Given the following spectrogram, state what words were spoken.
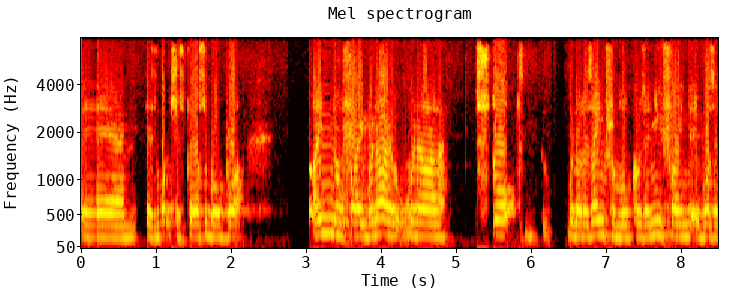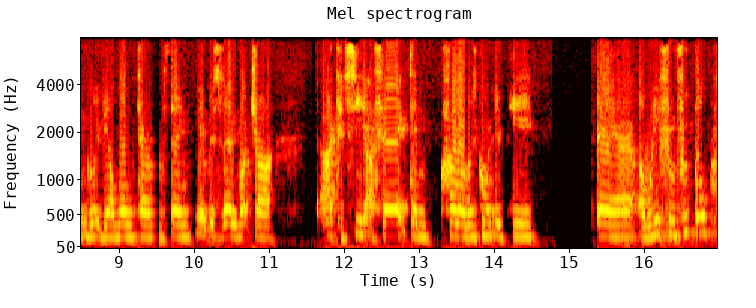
um, as much as possible. But I know fine when I when I stopped when I resigned from Locos, I knew fine that it wasn't going to be a long term thing. It was very much a, I could see it affecting how I was going to be uh, away from football.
